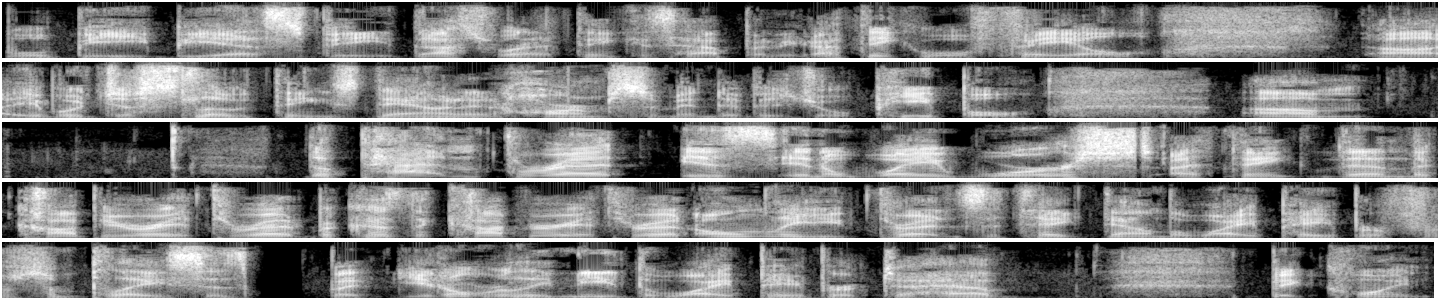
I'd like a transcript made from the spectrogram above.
will be BSV. That's what I think is happening. I think it will fail. Uh, it will just slow things down and harm some individual people. Um, the patent threat is in a way worse, I think, than the copyright threat because the copyright threat only threatens to take down the white paper from some places, but you don't really need the white paper to have Bitcoin.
